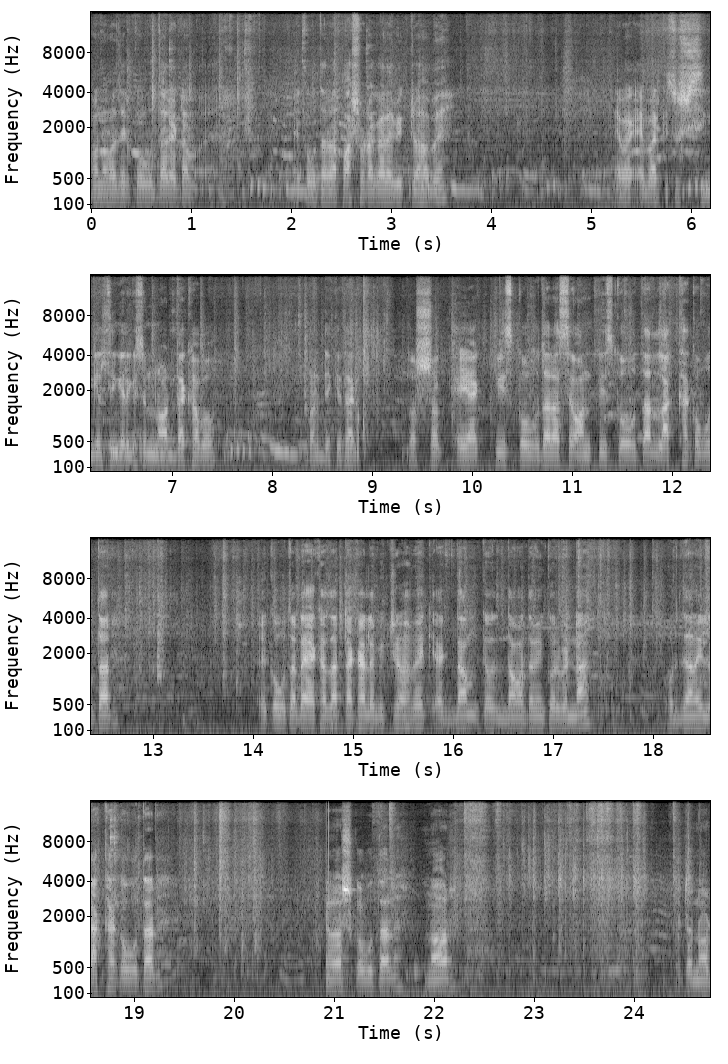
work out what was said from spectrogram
ঘনবাজির কবুতর, এটা এই কবুতর পাঁচশো টাকা বিক্রি হবে। এবার এবার কিছু সিঙ্গেল সিঙ্গেল কিছু নট দেখাবো। আপনারা দেখতে থাকুন। দর্শক, এই এক পিস কবুতর আছে ওয়ান পিস কবুতর, লাক্ষা কবুতর। এই কবুতরটা এক হাজার টাকা হলে বিক্রি হবে। একদম কেউ দামাদামি করবেন না। অরিজিনালি লাক্ষা কবুতর রস কবুতর, নর। এটা নর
